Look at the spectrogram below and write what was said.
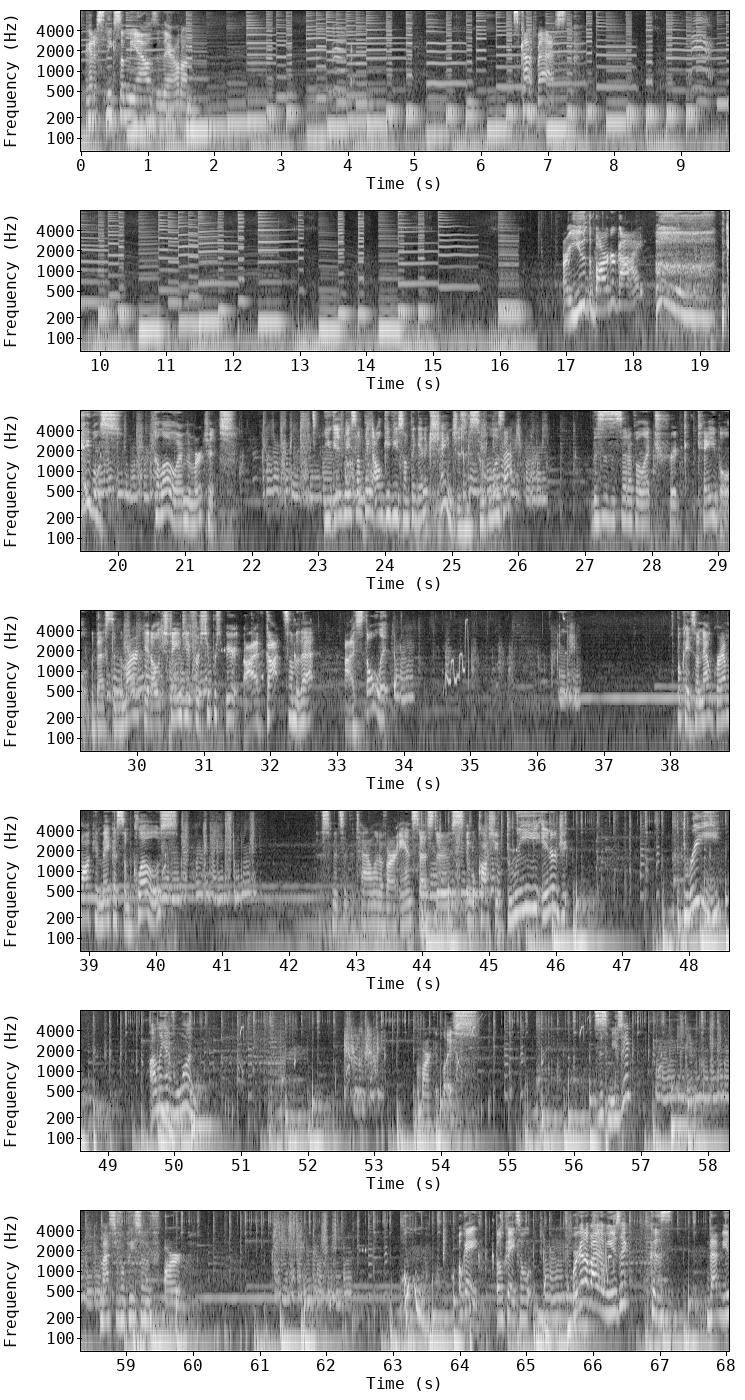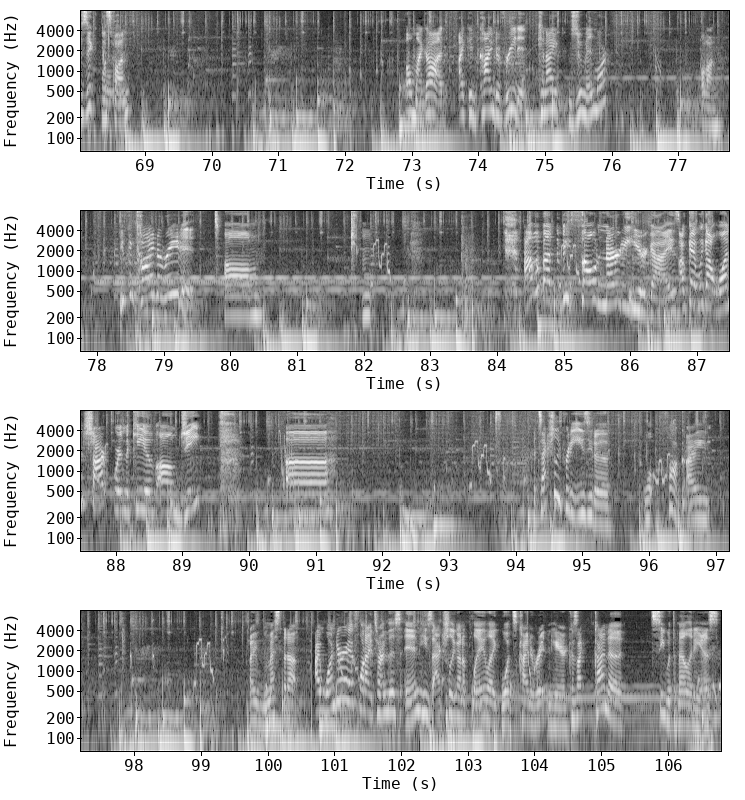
I gotta sneak some meows in there. Hold on. Kind of fast. Are you the barter guy? the cables. Hello, I'm the merchant. You give me something, I'll give you something in exchange. It's as simple as that. This is a set of electric cable, the best in the market. I'll exchange it for super spirit. I've got some of that. I stole it. Okay, so now grandma can make us some clothes. Testament to the talent of our ancestors. It will cost you three energy. Three? I only have one. Marketplace. Is this music? Masterful piece of art. Ooh. Okay, okay, so we're gonna buy the music because that music was fun. Oh my god, I can kind of read it. Can I zoom in more? Hold on. You can kind of read it. Um. mm. I'm about to be so nerdy here, guys. Okay, we got one sharp. We're in the key of um G. Uh. It's actually pretty easy to. Well, fuck. I. I messed it up. I wonder if when I turn this in, he's actually gonna play like what's kind of written here, because I kind of see what the melody is.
